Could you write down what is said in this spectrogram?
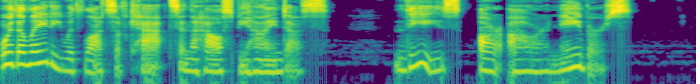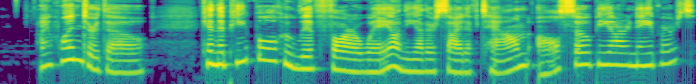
or the lady with lots of cats in the house behind us. These are our neighbors. I wonder, though, can the people who live far away on the other side of town also be our neighbors?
